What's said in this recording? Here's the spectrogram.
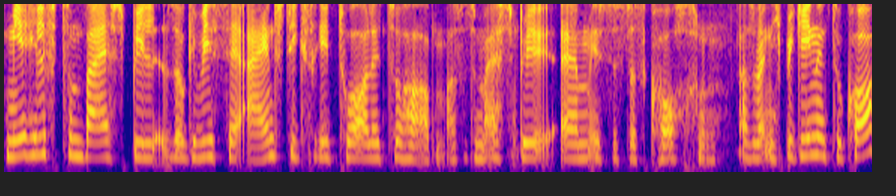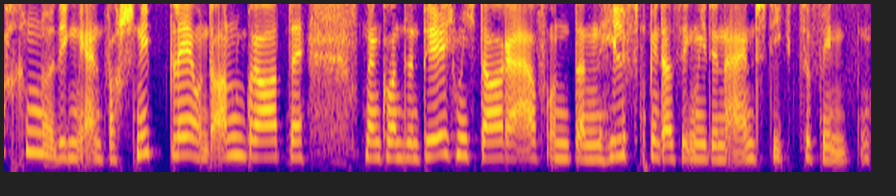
Mir hilft zum Beispiel so gewisse Einstiegsrituale zu haben. Also zum Beispiel ähm, ist es das Kochen. Also wenn ich beginne zu kochen und irgendwie einfach schnipple und anbrate, dann konzentriere ich mich darauf und dann hilft mir das irgendwie den Einstieg zu finden.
